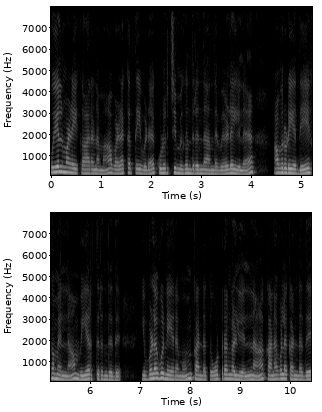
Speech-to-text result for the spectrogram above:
புயல் மழை காரணமாக வழக்கத்தை விட குளிர்ச்சி மிகுந்திருந்த அந்த வேளையில் அவருடைய தேகமெல்லாம் வியர்த்திருந்தது. இவ்வளவு நேரமும் கண்ட தோற்றங்கள் எல்லாம் கனவுல கண்டது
